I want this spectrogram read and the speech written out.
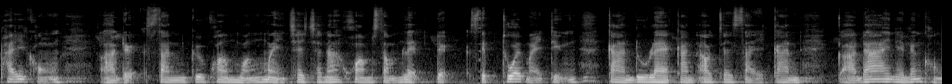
ไพ่ของเดอะซันคือความหวังใหม่ชัยชนะความสำเร็จเดอะสิบถ้วยหมายถึง การดูแลการเอาใจใส่การได้ในเรื่องของ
